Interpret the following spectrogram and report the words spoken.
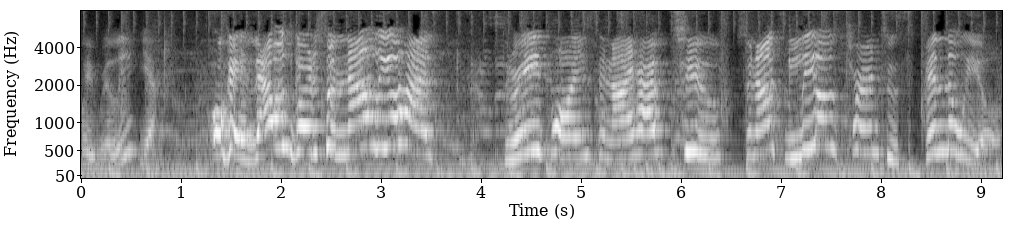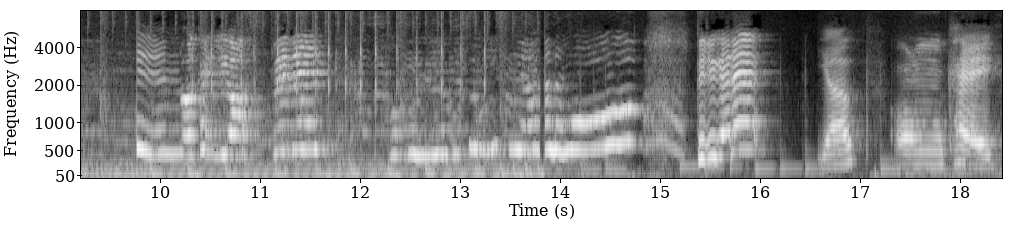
Wait, really? Yeah. Okay, that was good. So now Leo has three points and I have two. So now it's Leo's turn to spin the wheel. Okay, oh, Leo, spin it. Hopefully Leo an easy animal. Did you get it? Yep. Okay.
